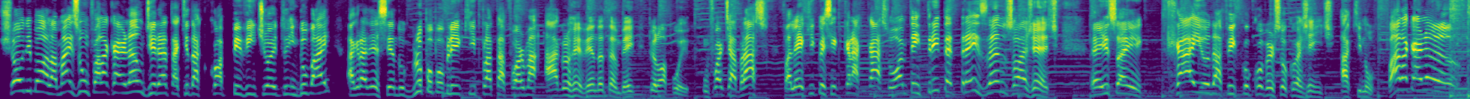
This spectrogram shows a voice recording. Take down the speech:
Show de bola! Mais um Fala Carlão, direto aqui da COP28 em Dubai. Agradecendo o Grupo Public e plataforma Agro Revenda também pelo apoio. Um forte abraço. Falei aqui com esse cracaço. O homem tem 33 anos só, gente. É isso aí. Caio da Fico conversou com a gente aqui no Fala Carlão!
